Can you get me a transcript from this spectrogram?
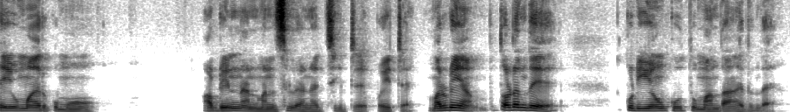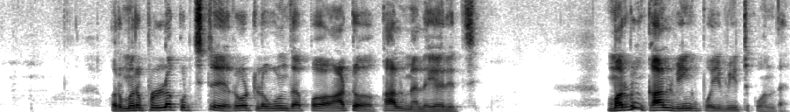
தெய்வமாக இருக்குமோ? அப்படின்னு நான் மனசில் நினச்சிக்கிட்டு போயிட்டேன். மறுபடியும் தொடர்ந்து குடியும் கூத்துமா தான் இருந்தேன். ஒரு முறை ஃபுல்லாக குடிச்சிட்டு ரோட்டில் விழுந்தப்போ ஆட்டோ கால் மேலே ஏறிடுச்சு. மறுபடியும் கால் வீங்கி போய் வீட்டுக்கு வந்தேன்.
